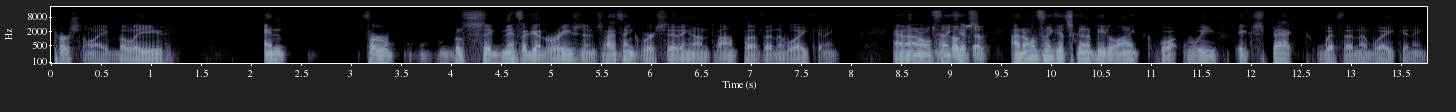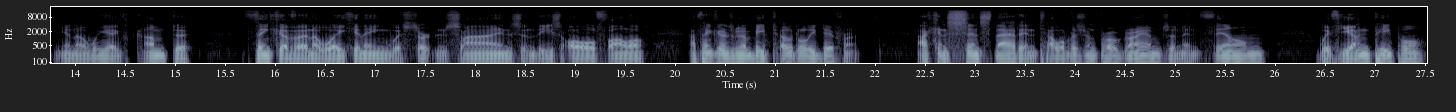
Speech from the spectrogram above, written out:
personally believe, and for significant reasons, I think we're sitting on top of an awakening, and I don't think hope it's so. I don't think it's going to be like what we expect with an awakening. You know, we have come to think of an awakening with certain signs, and these all follow. I think it's going to be totally different. I can sense that in television programs and in film with young people.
